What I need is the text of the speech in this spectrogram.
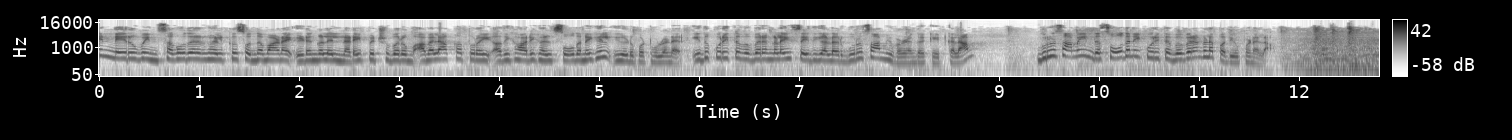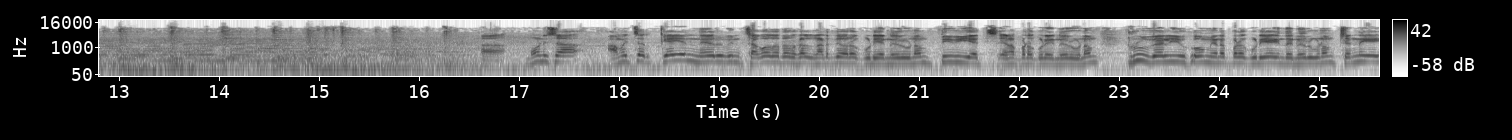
என் நேருவின் சகோதரர்களுக்கு சொந்தமான இடங்களில் நடைபெற்று வரும் அமலாக்கத்துறை அதிகாரிகள் சோதனையில் ஈடுபட்டுள்ளனர். இது குறித்த விவரங்களை செய்தியாளர் குருசாமி வழங்க கேட்கலாம். குருசாமி இந்த சோதனை குறித்த விவரங்களை பதிவு பண்ணலாம். மோனிஷா அமைச்சர் கே என் நேருவின் சகோதரர்கள் நடத்தி வரக்கூடிய நிறுவனம் டிவிஎச் எனப்படக்கூடிய நிறுவனம் ட்ரூ வேல்யூ ஹோம் எனப்படக்கூடிய இந்த நிறுவனம் சென்னையை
